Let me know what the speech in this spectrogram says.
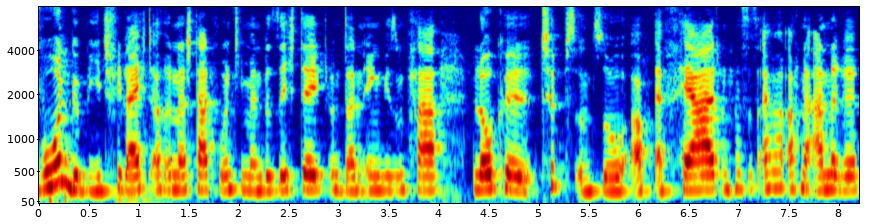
Wohngebiet vielleicht auch in der Stadt wohnt, die man besichtigt und dann irgendwie so ein paar Local Tipps und so auch erfährt. Und das ist einfach auch eine andere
